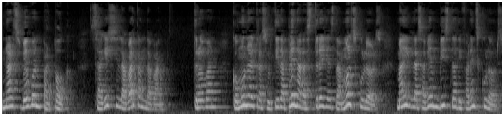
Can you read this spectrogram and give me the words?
no els veuen per poc. Segueixi la barca endavant. Troben com una altra sortida plena d'estrelles de molts colors. Mai les havien vist de diferents colors.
